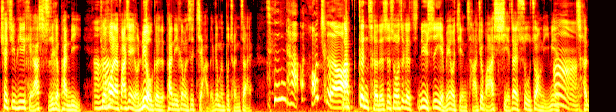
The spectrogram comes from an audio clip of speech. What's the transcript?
ChatGPT 给他十个判例，就后来发现有六个判例根本是假的，根本不存在。真的好扯哦！那更扯的是说，这个律师也没有检查，就把它写在诉状里面，呈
